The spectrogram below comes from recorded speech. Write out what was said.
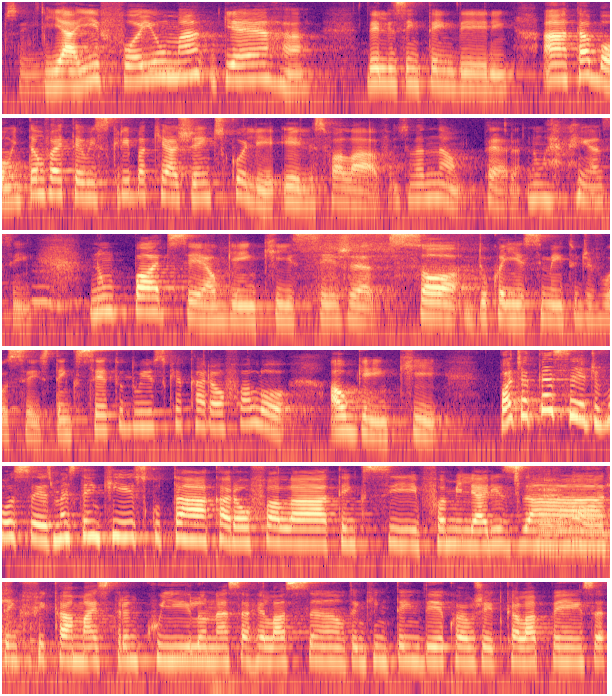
Sim. E aí foi uma guerra deles entenderem. Ah, tá bom, então vai ter o escriba que a gente escolher. Eles falavam. Não, pera, não é bem assim. Não pode ser alguém que seja só do conhecimento de vocês. Tem que ser tudo isso que a Carol falou. Alguém que pode até ser de vocês, mas tem que escutar a Carol falar, tem que se É, familiarizar, lógico. tem que ficar mais tranquilo nessa relação, tem que entender qual é o jeito que ela pensa.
